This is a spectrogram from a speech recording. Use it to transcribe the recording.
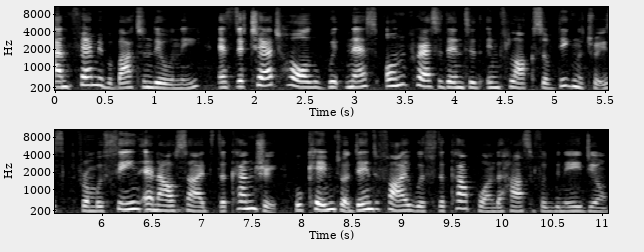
and Femi Babatunde Oni, as the church hall witnessed unprecedented influx of dignitaries from within and outside the country who came to identify with the couple and the house of Igbinedion.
